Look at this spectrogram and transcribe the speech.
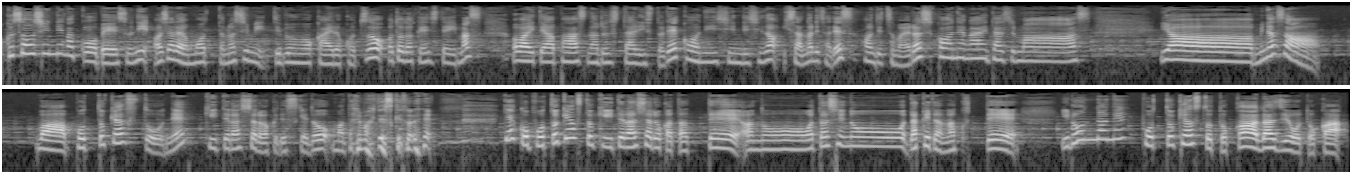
服装心理学をベースにおしゃれをもっと楽しみ、自分を変えるコツをお届けしています。お相手はパーソナルスタイリストで公認心理師の久野里沙です。本日もよろしくお願いいたします。いやー、皆さん、はポッドキャストをね聞いてらっしゃるわけですけど、まあ、当たり前ですけどね結構ポッドキャスト聞いてらっしゃる方ってあの私のだけじゃなくていろんなねポッドキャストとかラジオとか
